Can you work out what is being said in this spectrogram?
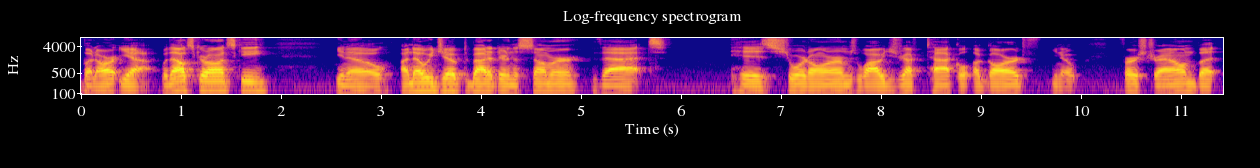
but our yeah, without Skoronski, you know, I know we joked about it during the summer that his short arms. Why would you draft tackle a guard? You know, first round, but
